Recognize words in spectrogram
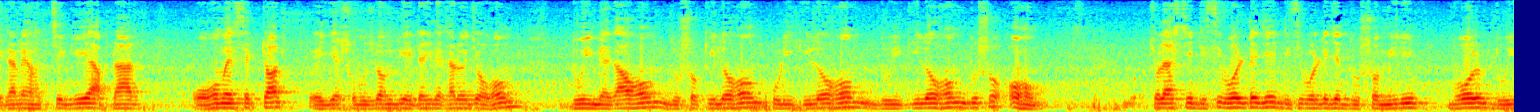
এখানে হচ্ছে গিয়ে আপনার ওহমের সেক্টর এই যে সবুজ রং দিয়ে এটাই লেখা রয়েছে ওহম দুই মেগা হোম দুশো কিলো হোম কুড়ি কিলো হোম দুই কিলো হোম দুশো ওহোম চলে আসছে ডিসি ভোল্টেজে ডিসি ভোল্টেজে দুশো মিলি ভোল্ট দুই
